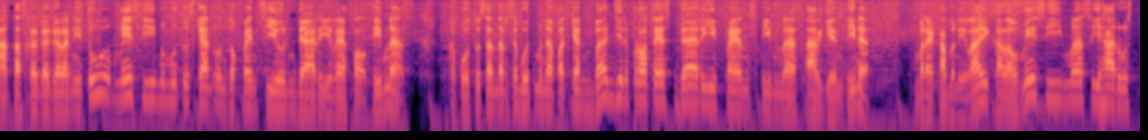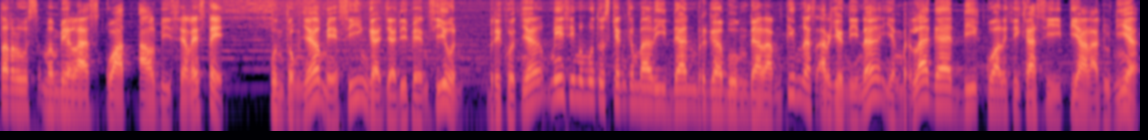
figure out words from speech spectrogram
Atas kegagalan itu, Messi memutuskan untuk pensiun dari level timnas. Keputusan tersebut mendapatkan banjir protes dari fans timnas Argentina. Mereka menilai kalau Messi masih harus terus membela skuad Albi Celeste. Untungnya Messi nggak jadi pensiun. Berikutnya, Messi memutuskan kembali dan bergabung dalam timnas Argentina yang berlaga di kualifikasi Piala Dunia.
